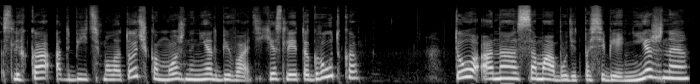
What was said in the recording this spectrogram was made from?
слегка отбить молоточком, можно не отбивать. Если это грудка, то она сама будет по себе нежная.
